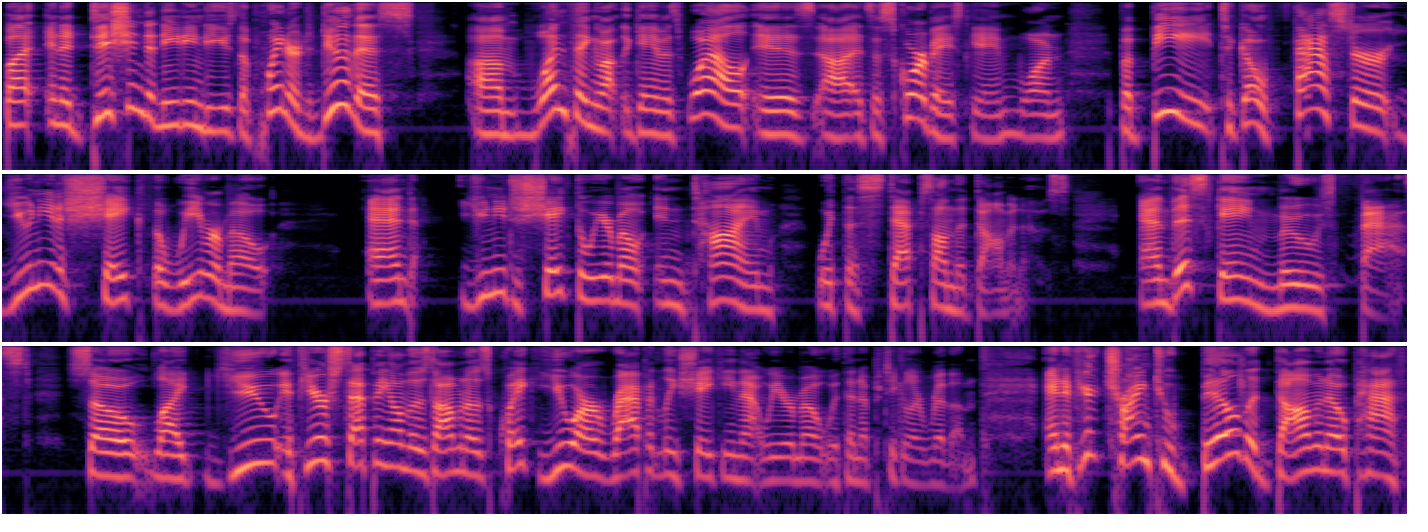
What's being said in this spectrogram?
but in addition to needing to use the pointer to do this, um, one thing about the game as well is uh, it's a score based game. One, but B to go faster, you need to shake the Wii remote and you need to shake the Wii remote in time with the steps on the dominoes. And this game moves fast. So, like, you, if you're stepping on those dominoes quick, you are rapidly shaking that Wii remote within a particular rhythm. And if you're trying to build a domino path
